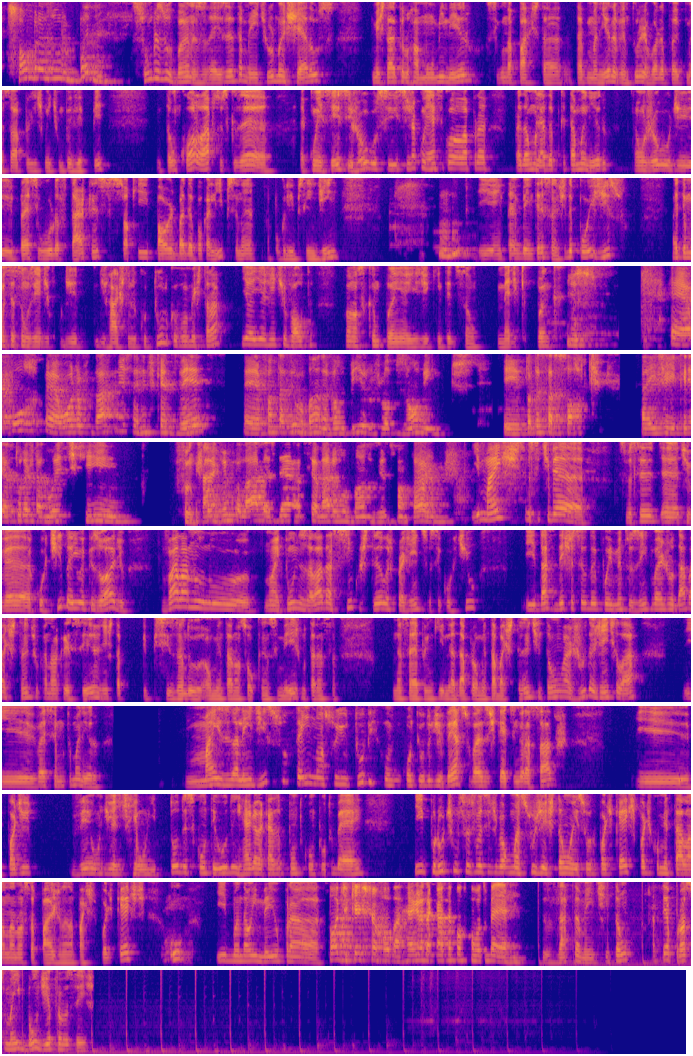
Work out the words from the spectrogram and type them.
Sombras Urbanas. Sombras Urbanas, é exatamente. Urban Shadows, mestrado pelo Ramon Mineiro. Segunda parte tá, tava tá maneira, aventura, e agora vai começar aparentemente um PVP. Então cola lá se você quiser é, conhecer esse jogo. Se, se já conhece, cola lá para dar uma olhada, porque tá maneiro. É um jogo de Press World of Darkness, só que powered by the Apocalypse, né? Apocalypse Engine. Uhum. E então é bem interessante. Depois disso, vai ter uma sessãozinha de, de, de rastro de Cthulhu que eu vou mestrar. E aí a gente volta com a nossa campanha aí de quinta edição, Magic Punk. Isso. É, por é, World of Darkness, a gente quer dizer é, fantasia urbana, vampiros, lobisomens e toda essa sorte aí de criaturas da noite que Fantasma. estão vinculadas né, a cenários urbanos, isso, fantasmas. E mais, se você tiver, se você é, tiver curtido aí o episódio, vai lá no, no, no iTunes lá, dá cinco estrelas pra gente se você curtiu e dá, deixa seu depoimentozinho que vai ajudar bastante o canal a crescer. A gente está precisando aumentar nosso alcance mesmo, tá nessa, nessa época em que ainda dá para aumentar bastante, então ajuda a gente lá e vai ser muito maneiro. Mas além disso, tem nosso YouTube com conteúdo diverso, vários sketches engraçados. E pode ver onde a gente reúne todo esse conteúdo em regradacasa.com.br. E por último, se você tiver alguma sugestão aí sobre o podcast, pode comentar lá na nossa página, na parte do podcast, ou e mandar um e-mail para podcast@regradacasa.com.br. Exatamente. Então, até a próxima e bom dia para vocês.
